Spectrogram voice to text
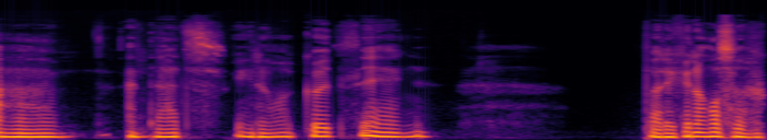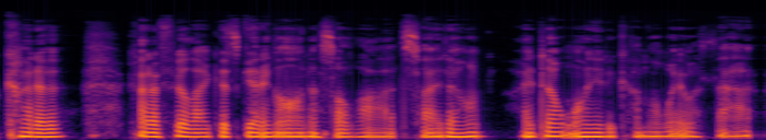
Um, and that's, you know, a good thing but it can also kind of kind of feel like it's getting on us a lot. So I don't I don't want you to come away with that.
